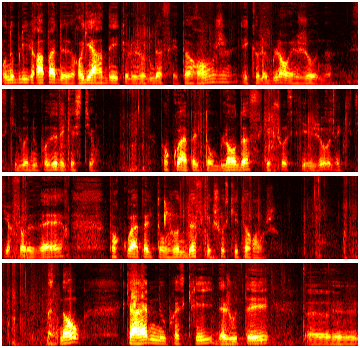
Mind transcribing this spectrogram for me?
On n'oubliera pas de regarder que le jaune d'œuf est orange et que le blanc est jaune, ce qui doit nous poser des questions. Pourquoi appelle-t-on blanc d'œuf quelque chose qui est jaune et qui tire sur le vert? Pourquoi appelle-t-on jaune d'œuf quelque chose qui est orange? Maintenant, Carême nous prescrit d'ajouter euh,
